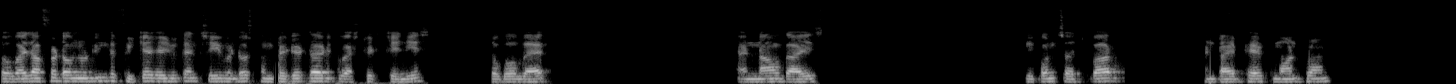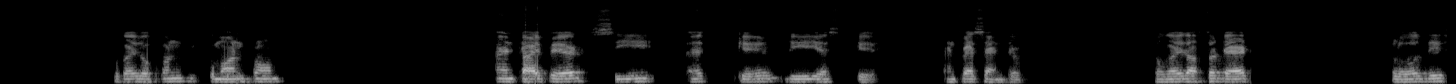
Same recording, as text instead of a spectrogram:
So guys, after downloading the feature, as you can see Windows completed the requested changes. So go back. And now guys, click on search bar and type here command prompt. So guys, open command prompt and type here C H K D S K and press enter. So guys, after that, close this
